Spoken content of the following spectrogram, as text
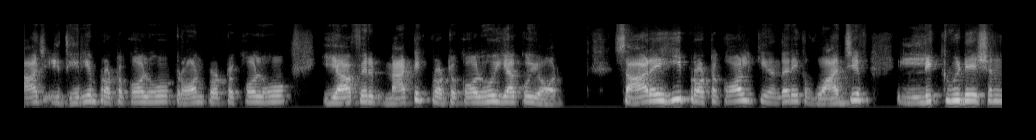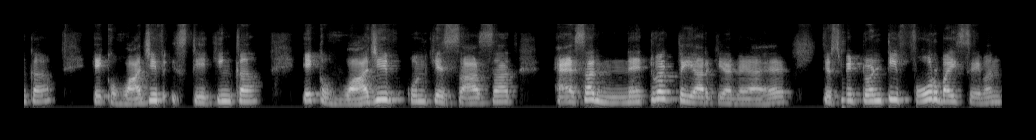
आज इथेरियम प्रोटोकॉल हो ट्रॉन प्रोटोकॉल हो, या फिर मैटिक प्रोटोकॉल हो, या कोई और, सारे ही प्रोटोकॉल के अंदर एक वाजिब लिक्विडेशन का, एक वाजिब स्टेकिंग का, एक वाजिब उनके साथ साथ ऐसा नेटवर्क तैयार किया गया है जिसमें 24 फोर बाई सेवन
